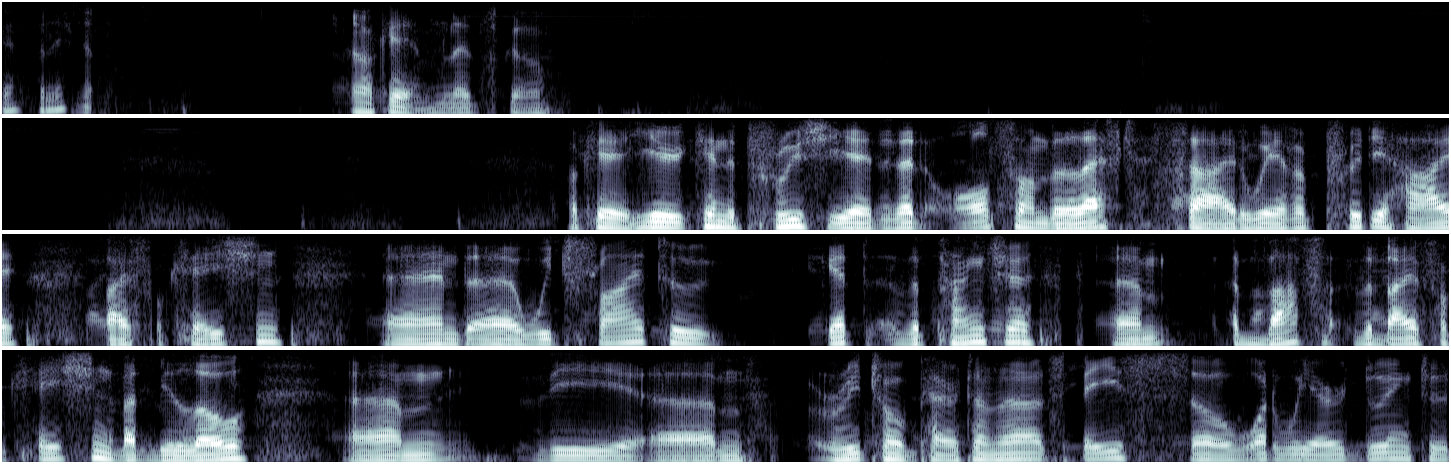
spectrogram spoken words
Okay, finished? Yep. Okay, let's go. Okay, here you can appreciate that also on the left side we have a pretty high bifurcation and uh, we try to get the puncture um, above the bifurcation but below um, the um, retroperitoneal space. So what we are doing to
